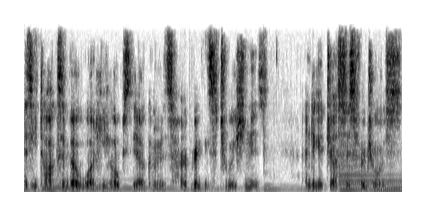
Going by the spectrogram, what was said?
as he talks about what he hopes the outcome of this heartbreaking situation is and to get justice for Joyce.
